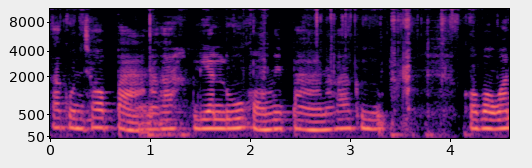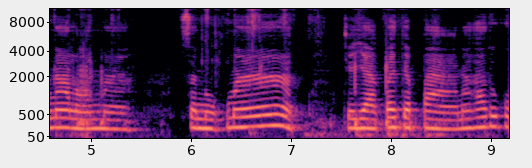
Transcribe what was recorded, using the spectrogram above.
ถ้าคนชอบป่านะคะ เรียนรู้ของในป่านะคะ คือขาบอกว่าหน้าร้อนมา สนุกมาก จะอยากไปแต่ป่านะคะทุกค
